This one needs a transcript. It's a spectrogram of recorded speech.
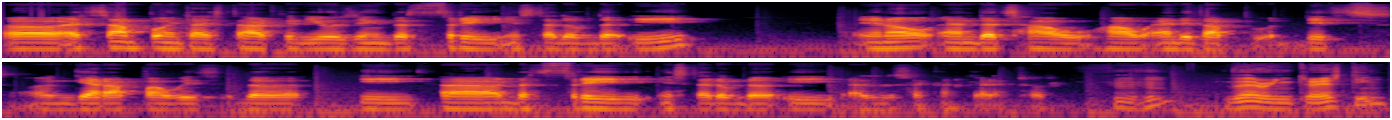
uh, at some point I started using the three instead of the E, you know, and that's how how ended up with this uh, with the E, uh, the three instead of the E as the second character. Mm-hmm. Very interesting.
